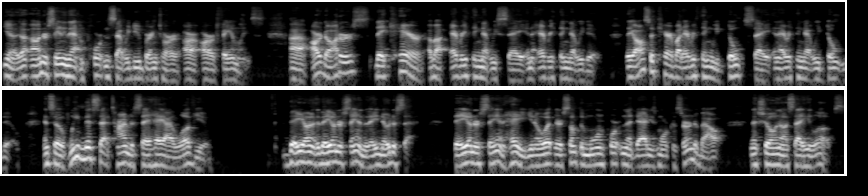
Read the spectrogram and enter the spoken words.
you know, understanding that importance that we do bring to our, our, our families. Uh, our daughters, they care about everything that we say and everything that we do. They also care about everything we don't say and everything that we don't do. And so, if we miss that time to say, "Hey, I love you," they uh, they understand that they notice that they understand, hey, you know what? There's something more important that daddy's more concerned about than showing us that he loves.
